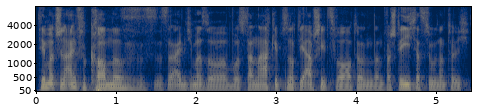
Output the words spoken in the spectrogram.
Tim hat schon Angst bekommen. Das ist, ist eigentlich immer so, wo es danach gibt es noch die Abschiedsworte und dann verstehe ich, dass du natürlich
